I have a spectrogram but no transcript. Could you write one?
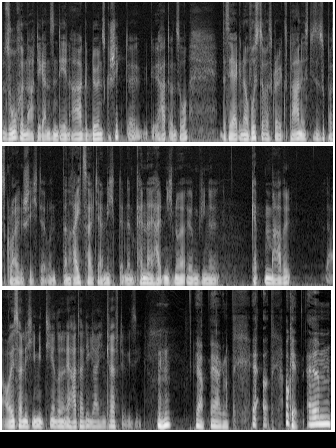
Suche nach der ganzen DNA-Gedöns geschickt äh, hat und so, dass er ja genau wusste, was Graviks Plan ist, diese Super Skrull-Geschichte. Und dann reicht es halt ja nicht, denn dann kann er halt nicht nur irgendwie eine Captain Marvel äußerlich imitieren, sondern er hat halt die gleichen Kräfte wie sie. Mhm. Ja, ja, genau. Ja, okay, ähm,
